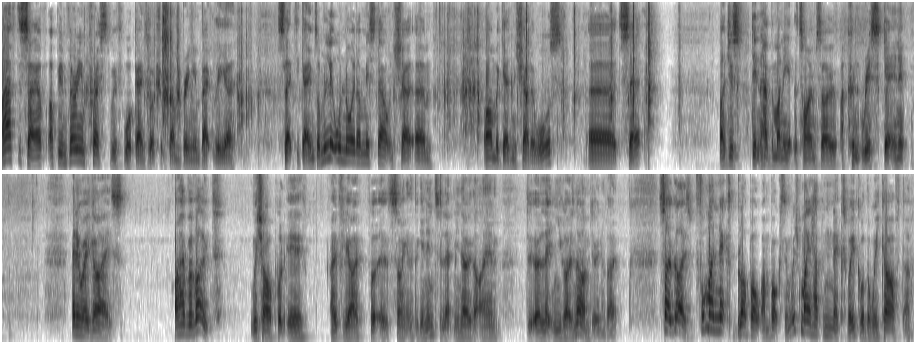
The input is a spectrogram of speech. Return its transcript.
I have to say, I've, I've been very impressed with what Games Workshop done, bringing back the uh, selected games. I'm a little annoyed I missed out on um, Armageddon Shadow Wars uh, set. I just didn't have the money at the time, so I couldn't risk getting it. Anyway, guys, I have a vote, which I'll put here. Hopefully, I put something at the beginning to let me know that I am uh, letting you guys know I'm doing a vote. So, guys, for my next Blood Bowl unboxing, which may happen next week or the week after,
